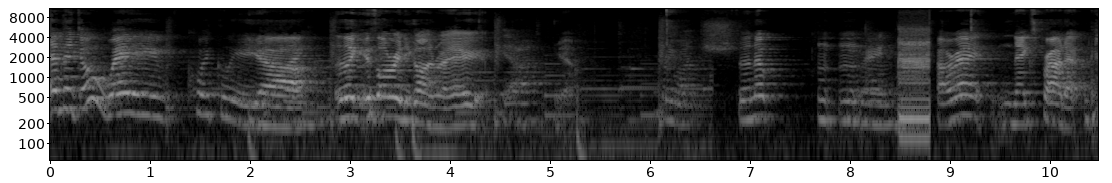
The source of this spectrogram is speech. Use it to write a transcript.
and they go away quickly. Yeah. Like, it's already gone, right? Yeah, Yeah. pretty much. So nope. Mm-mm. Right. All right, next product.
